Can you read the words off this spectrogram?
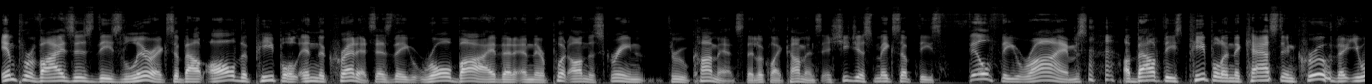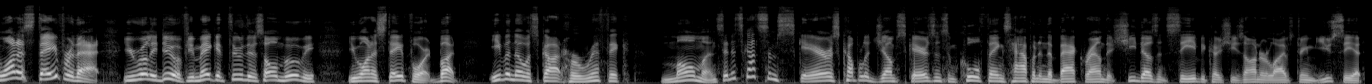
improvises these lyrics about all the people in the credits as they roll by that and they're put on the screen through comments. They look like comments. And she just makes up these filthy rhymes about these people in the cast and crew that you want to stay for that. You really do. If you make it through this whole movie you want to stay for it. But even though it's got horrific moments and it's got some scares a couple of jump scares and some cool things happen in the background that she doesn't see because she's on her live stream you see it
